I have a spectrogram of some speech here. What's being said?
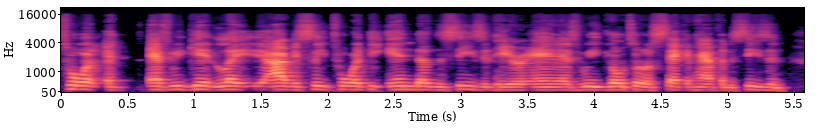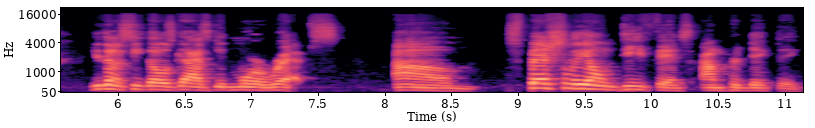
toward as we get late, obviously toward the end of the season here, and as we go to the second half of the season, you're going to see those guys get more reps, um, especially on defense. I'm predicting.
